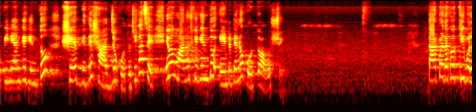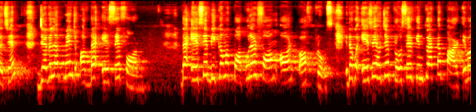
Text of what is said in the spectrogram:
ওপিনিয়নকে কিন্তু শেপ দিতে সাহায্য করতো, ঠিক আছে? এবং মানুষকে কিন্তু এন্টারটেনও করতো অবশ্যই। তারপর দেখো কি বলেছে? Development of the essay form the essay became a popular form or of prose দেখো এসে হচ্ছে প্রোসের কিন্তু একটা পার্ট এবং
